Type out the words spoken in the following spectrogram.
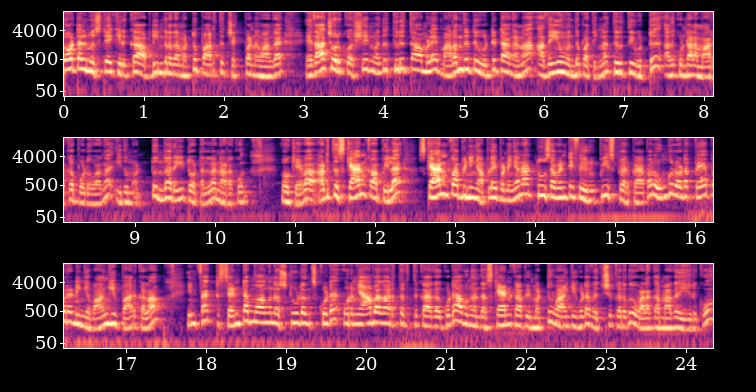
டோட்டல் மிஸ்டேக் இருக்கா அப்படின்றத மட்டும் பார்த்து செக் பண்ணுவாங்க. ஏதாச்சும் ஒரு கொஷின் வந்து திருத்தாமலே மறந்துட்டு விட்டுட்டாங்கன்னா அதையும் வந்து பார்த்திங்கன்னா திருத்தி விட்டு அதுக்குண்டான மார்க்கை போடுவாங்க. இது மட்டும்தான் ரீடோட்டலில் நடக்கும். ஓகேவா அடுத்து ஸ்கேன் காப்பியில் ஸ்கேன் காப்பி நீங்கள் அப்ளை பண்ணீங்கன்னா two seventy five rupees per paper உங்களோட பேப்பரை நீங்கள் வாங்கி பார்க்கலாம். இன்ஃபேக்ட் சென்டம் வாங்கின ஸ்டூடெண்ட்ஸ் கூட ஒரு ஞாபகார்த்தத்துக்காக கூட அவங்க அந்த ஸ்கேன் காப்பி மட்டும் வாங்கி கூட வச்சுக்கிறது வழக்கமாக இருக்கும்.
